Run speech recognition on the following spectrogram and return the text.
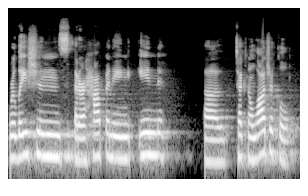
relations that are happening in uh, technological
